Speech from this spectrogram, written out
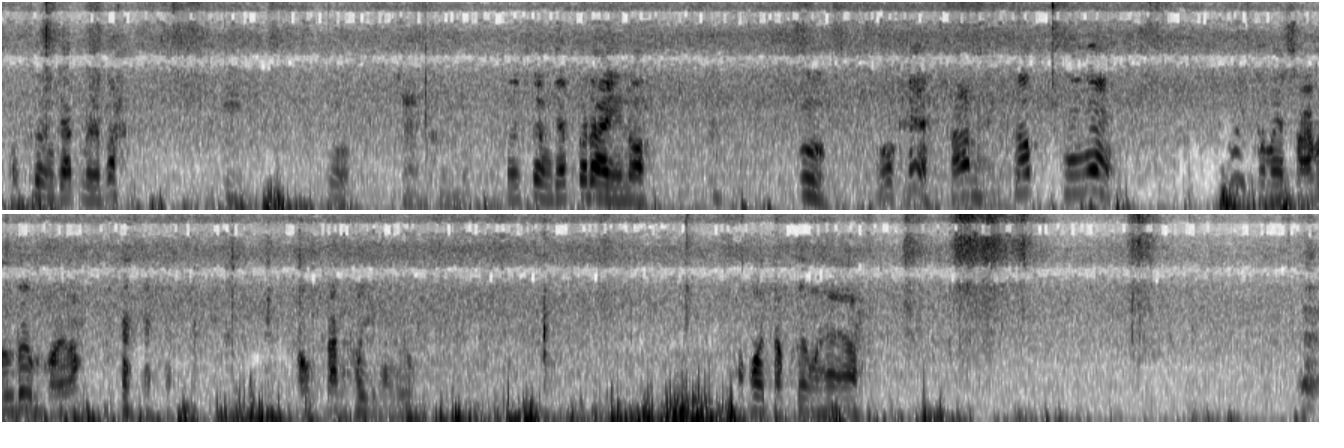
เอาเครื่องยัดเลยปะใช่เคยยกใส่เครื่องยัดก็ได้เนาะอืมโอเคทานจบง่ายๆอุ๊ยทำไมสายมันเริ่มถอยวะ เอาดันเข้าอีกหน่อยลูกเอาพ่อจับเครื่องมาให้อะเอ๊ะ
